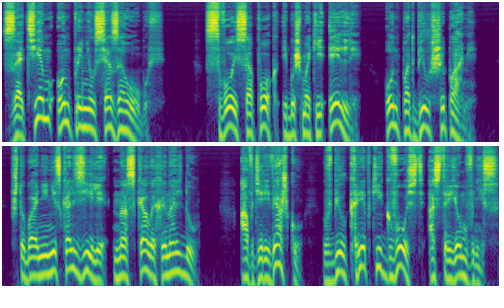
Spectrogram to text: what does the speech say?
Затем он принялся за обувь. Свой сапог и башмаки Элли он подбил шипами, чтобы они не скользили на скалах и на льду, а в деревяшку вбил крепкий гвоздь острием вниз.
